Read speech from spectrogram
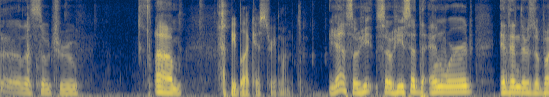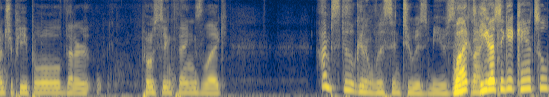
Oh, that's so true. Um. Happy Black History Month. Yeah. So he. So he said the N word, and then there's a bunch of people that are posting things like. I'm still gonna listen to his music. What? Like, he doesn't get canceled?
